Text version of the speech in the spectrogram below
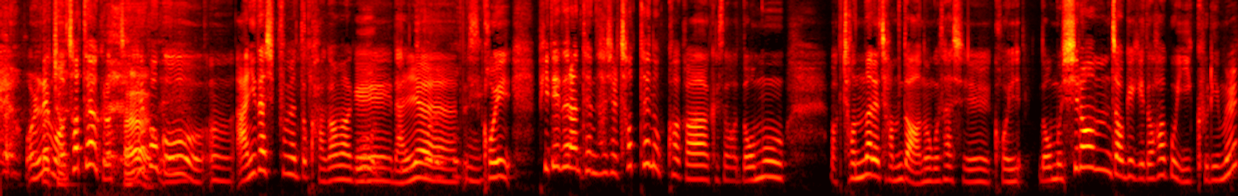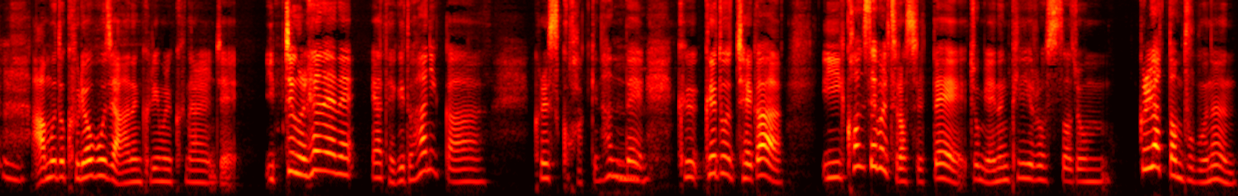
원래 뭐 그렇죠. 첫 회가 그렇죠. 네. 해보고 어, 아니다 싶으면 또 과감하게 뭐, 날려야 네. 거의 PD들한테는 사실 첫 회 녹화가 그래서 너무 막 전날에 잠도 안 오고 사실 거의 너무 실험적이기도 하고 이 그림을 음. 아무도 그려보지 않은 그림을 그날 이제 입증을 해내야 되기도 하니까 그랬을 것 같긴 한데 음. 그 그래도 제가 이 컨셉을 들었을 때 좀 예능 PD로서 좀 끌렸던 부분은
